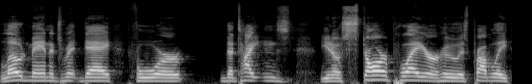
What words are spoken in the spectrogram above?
load management day for the Titans, you know, star player who is probably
